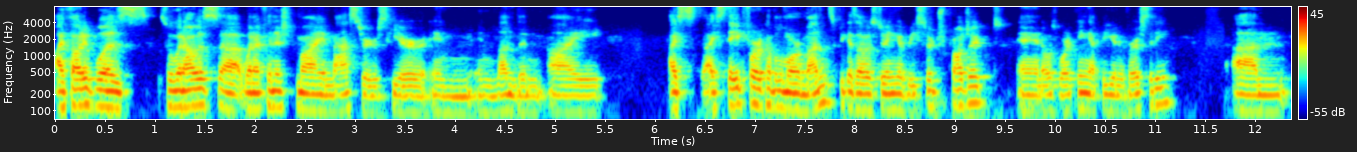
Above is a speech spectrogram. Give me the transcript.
I thought it was so when I was uh, when I finished my masters here in in London. I I, I stayed for a couple more months because I was doing a research project and I was working at the university. Um,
